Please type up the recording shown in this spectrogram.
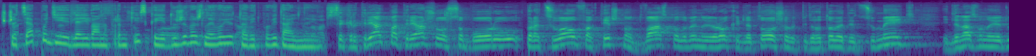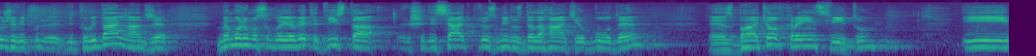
що ця подія для Івано-Франківська є дуже важливою та відповідальною. Секретаріат Патріаршого собору працював фактично два з половиною роки для того, щоб підготовити цю мить. І для нас воно є дуже відп- відповідально, адже ми можемо собі уявити 260 плюс-мінус делегатів буде е, з багатьох країн світу. І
